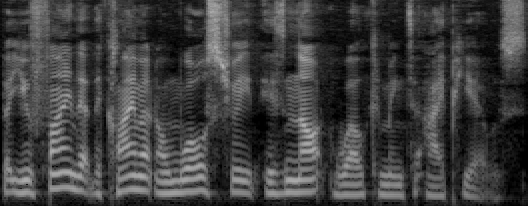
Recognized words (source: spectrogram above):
But you find that the climate on Wall Street is not welcoming to IPOs.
